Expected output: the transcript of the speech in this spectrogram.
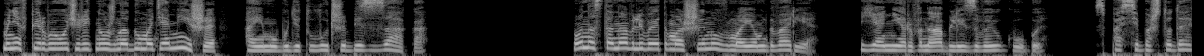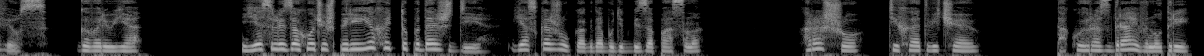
Мне в первую очередь нужно думать о Мише, а ему будет лучше без Зака. Он останавливает машину в моем дворе. Я нервно облизываю губы. «Спасибо, что довез», — говорю я. «Если захочешь переехать, то подожди. Я скажу, когда будет безопасно». «Хорошо», — тихо отвечаю. Такой раздрай внутри.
